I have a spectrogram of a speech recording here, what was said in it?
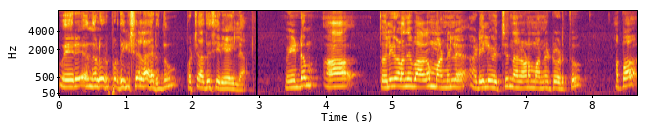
വേര് എന്നുള്ളൊരു പ്രതീക്ഷയിലായിരുന്നു. പക്ഷെ അത് ശരിയായില്ല. വീണ്ടും ആ തൊലി കളഞ്ഞ ഭാഗം മണ്ണിൽ അടിയിൽ വെച്ച് നല്ലോണം മണ്ണിട്ട് കൊടുത്തു. അപ്പോൾ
